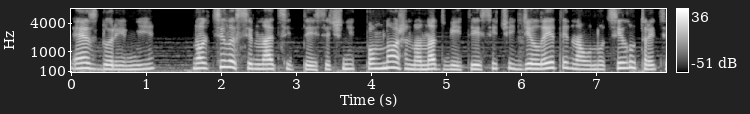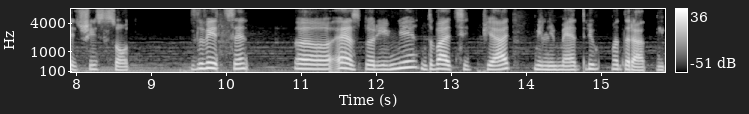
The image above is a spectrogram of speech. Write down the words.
S дорівнює 0,17 тисячні помножено на 2000 ділити на 1,36. Звідси Е, С дорівнює 25 мм квадратних.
